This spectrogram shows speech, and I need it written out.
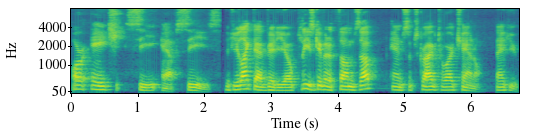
or HCFCs. If you like that video, please give it a thumbs up and subscribe to our channel. Thank you.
